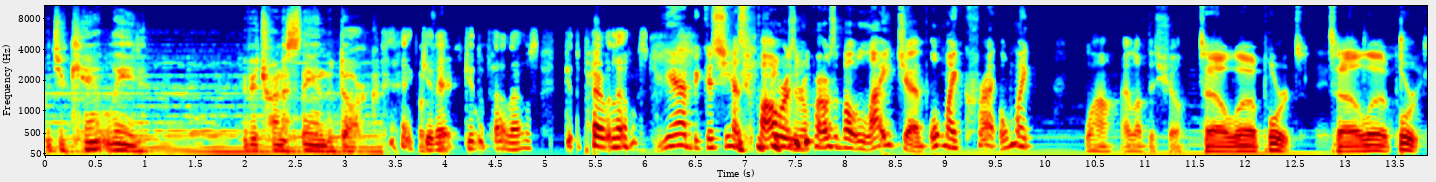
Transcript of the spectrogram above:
But you can't lead if you're trying to stay in the dark. get it? Get the parallels. Get the parallels. Yeah, because she has powers and her powers about light jab. Oh my crap. Oh my. Wow, I love this show. Teleport. Teleport.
